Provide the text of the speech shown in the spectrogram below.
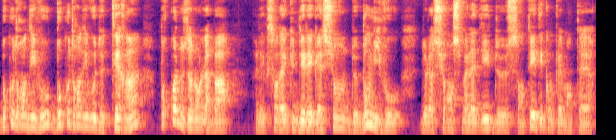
beaucoup de rendez-vous, beaucoup de rendez-vous de terrain. Pourquoi nous allons là-bas, Alexandre, avec une délégation de bon niveau de l'assurance maladie, de santé et des complémentaires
